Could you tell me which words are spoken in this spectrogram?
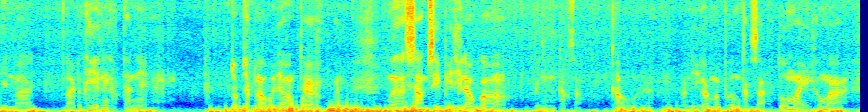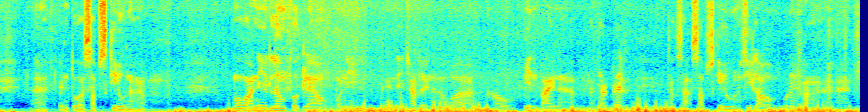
บินมาหลายประเทศนะครับท่านนี้จบจากเราไปแล้วแต่เมื่อ 3-4 ปีที่แล้วก็เป็นทักษะเก่านะฮะตอนนี้ก็มาเพิ่มทักษะตัวใหม่เข้ามา เป็นตัว sub skill นะครับ เมื่อวานนี้เริ่มฝึกแล้ว วันนี้เห็นได้ชัดเลยนะครับว่าเขาเปลี่ยนไปนะครับ หลังจากได้ทักษะ sub skill ที่เราพูดให้ฟังโอเค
